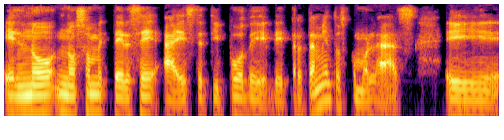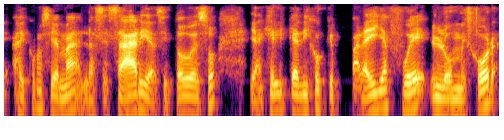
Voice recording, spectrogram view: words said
el no, no someterse a este tipo de, tratamientos como las, eh, ¿cómo se llama? Las cesáreas y todo eso. Y Angélica dijo que para ella fue lo mejor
